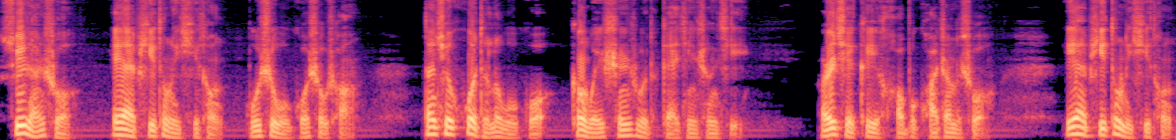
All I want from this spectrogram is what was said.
虽然说 AIP 动力系统不是我国首创，但却获得了我国更为深入的改进升级，而且可以毫不夸张地说，AIP 动力系统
